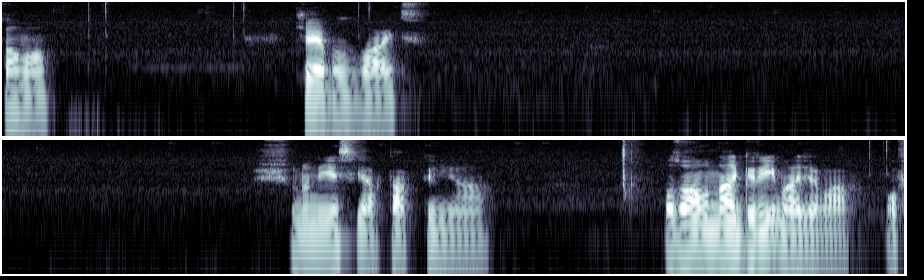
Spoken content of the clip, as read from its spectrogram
Tamam. Cable white. Şunu niye siyah taktın ya? O zaman bunlar gri mi acaba? Of.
